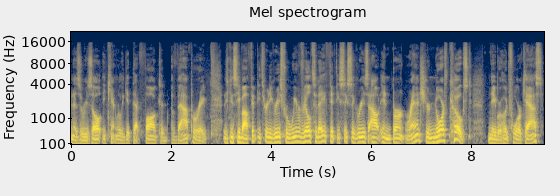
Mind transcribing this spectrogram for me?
and as a result, you can't really get that fog to evaporate. As you can see, about 53 degrees for Weaverville today, 56 degrees out in Burnt Ranch, your North Coast neighborhood forecast.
